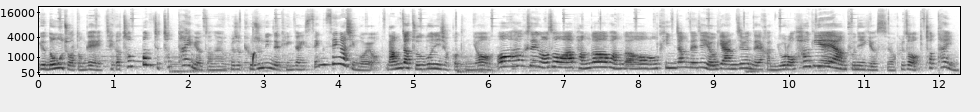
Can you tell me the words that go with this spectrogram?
이게 너무 좋았던 게 제가 첫 번째 첫 타임이었잖아요. 그래서 교수님들 굉장히 쌩쌩하신 거예요. 남자 두 분이셨거든요. 어 학생 어서 와 반가워 반가워 어, 긴장되지 여기 앉으면 돼 약간 요런 화기애애한 분위기였어요. 그래서 첫 타임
